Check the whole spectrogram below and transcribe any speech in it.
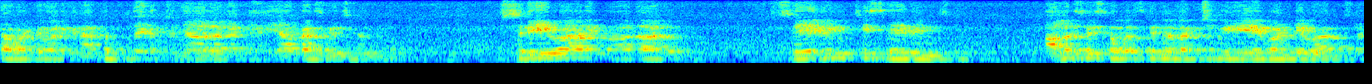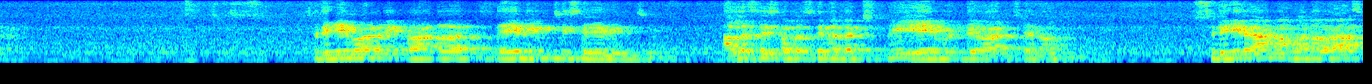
కాబట్టి వారికి నా ప్రత్యేక ధన్యవాదాలండి ఈ అవకాశం ఇచ్చినందుకు. శ్రీవారి పాదాలు సేవించి సేవించి అలసి సొలసిన లక్ష్మి ఏ బండి వార్చన శ్రీవారి పాదాలు సేవించి సేవించి అలసి సొలసిన లక్ష్మి ఏమిటి వార్చనం శ్రీరామ వనవాస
